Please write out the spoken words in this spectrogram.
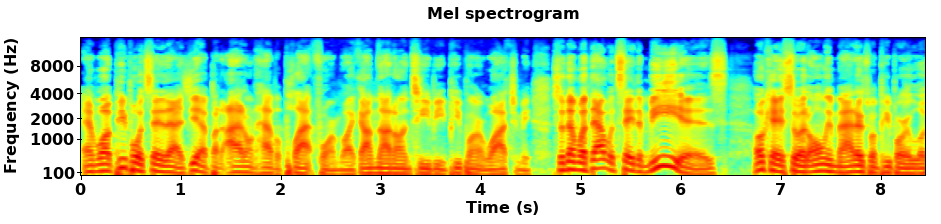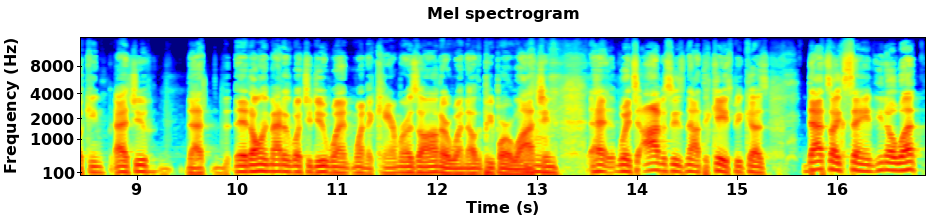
And what people would say to that is, yeah, but I don't have a platform. Like I'm not on TV. People aren't watching me. So then what that would say to me is, okay, so it only matters when people are looking at you. That it only matters what you do when when the camera is on or when other people are watching, uh, which obviously is not the case because that's like saying, you know what,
